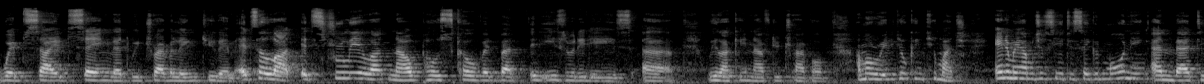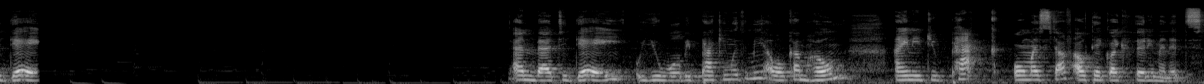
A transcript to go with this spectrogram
website saying that we're traveling to them. It's a lot. It's truly a lot now post-COVID, but it is what it is. Uh, we're lucky enough to travel. I'm already talking too much. Anyway, I'm just here to say good morning and that today and that today you will be packing with me. I will come home. I need to pack all my stuff. I'll take like 30 minutes.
